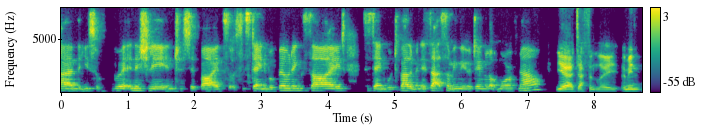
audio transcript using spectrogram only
um, that you sort of were initially interested by the sort of sustainable building side, sustainable development is that something that you're doing a lot more of now? Yeah, definitely. I mean,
